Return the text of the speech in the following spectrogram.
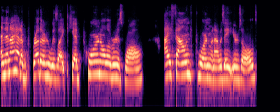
And then I had a brother who was like, he had porn all over his wall. I found porn when I was eight years old,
